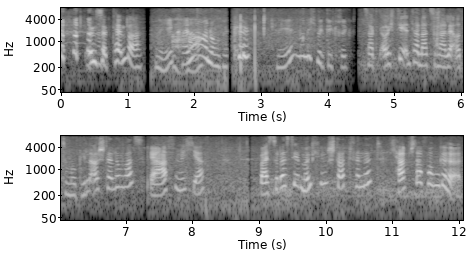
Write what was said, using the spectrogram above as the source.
Im September. Nee, keine Aha. Ahnung. Okay. Nee, noch nicht mitgekriegt. Sagt euch die internationale Automobilausstellung was? Ja, für mich ja. Weißt du, dass die in München stattfindet? Ich habe davon gehört.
